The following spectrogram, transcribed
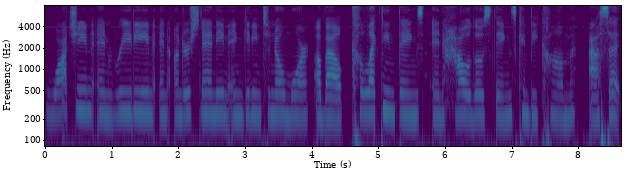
watching and reading and understanding and getting to know more about collecting things and how those things can become asset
